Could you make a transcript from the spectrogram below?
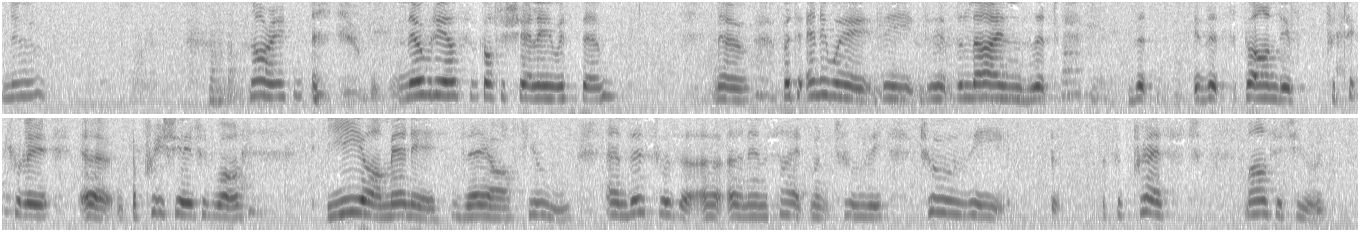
No. Sorry. Sorry. Nobody else has got a Shelley with them. No. But anyway, the, the, the lines that that that Gandhi particularly uh, appreciated was Ye are many, they are few, and this was a, an incitement to the to the uh, suppressed multitudes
